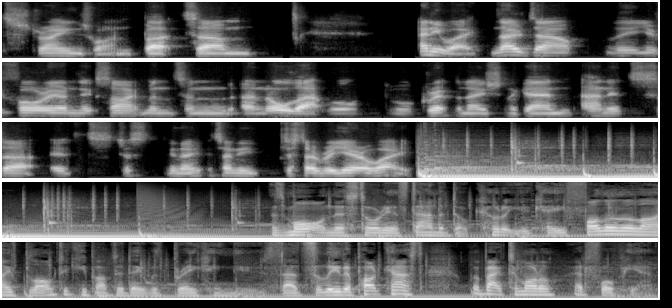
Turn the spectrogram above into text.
strange one. But um, anyway, no doubt the euphoria and the excitement and, and all that will will grip the nation again. And it's uh, it's just you know it's only just over a year away. There's more on this story at standard.co.uk. Follow the live blog to keep up to date with breaking news. That's the Leader Podcast. We're back tomorrow at 4 pm.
